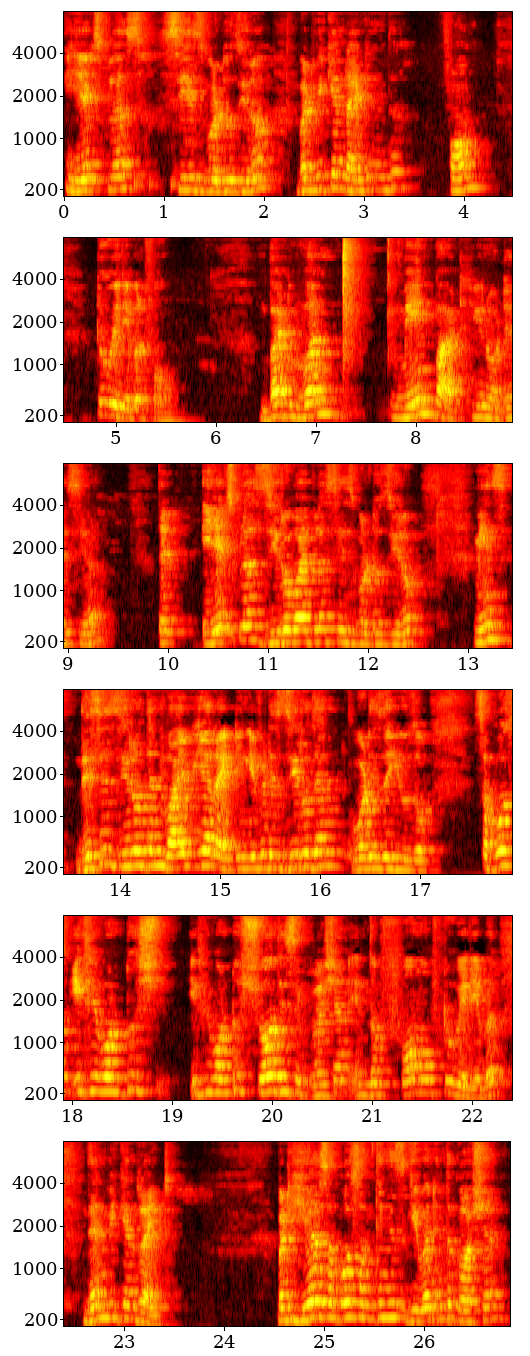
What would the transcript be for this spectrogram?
ex plus c is equal to 0 but we can write in the form two variable form. But one main part you notice here that ax plus 0y plus c is equal to 0 means this is 0 then why we are writing? If it is 0 then what is the use of? Suppose if you want to if you want to show this equation in the form of two variable then we can write. But here suppose something is given in the question.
